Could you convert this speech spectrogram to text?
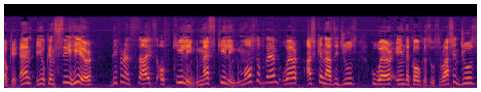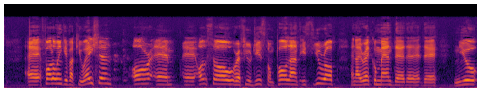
okay, and you can see here different sites of killing, mass killing. Most of them were Ashkenazi Jews who were in the Caucasus. Russian Jews uh, following evacuation, or um, uh, also refugees from Poland, East Europe, and I recommend the, the, the new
